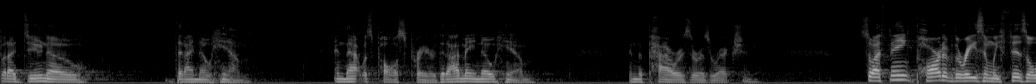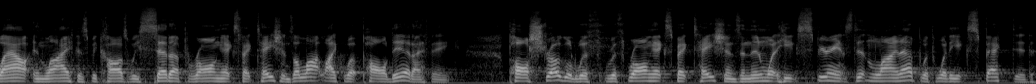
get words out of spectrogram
but I do know that I know him. And that was Paul's prayer, that I may know him in the power of resurrection. So I think part of the reason we fizzle out in life is because we set up wrong expectations, a lot like what Paul did, I think. Paul struggled with, with wrong expectations, and then what he experienced didn't line up with what he expected.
